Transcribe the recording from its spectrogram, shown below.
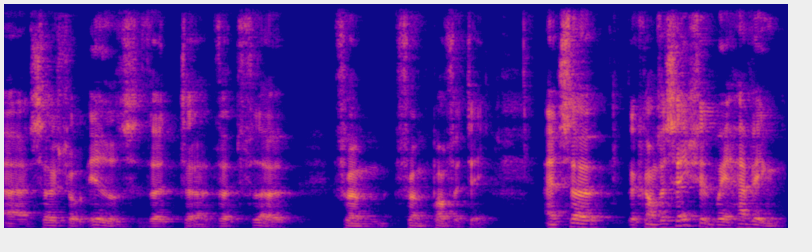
uh, social ills that uh, that flow from from poverty. And so the conversation we're having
